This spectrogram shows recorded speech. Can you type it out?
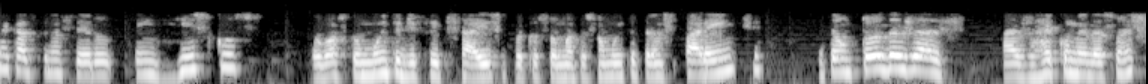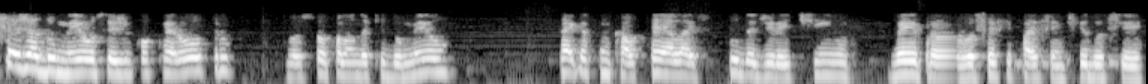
mercado financeiro tem riscos eu gosto muito de fixar isso porque eu sou uma pessoa muito transparente. Então, todas as, as recomendações, seja do meu, seja de qualquer outro, eu estou falando aqui do meu, pega com cautela, estuda direitinho, vê para você se faz sentido, se,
